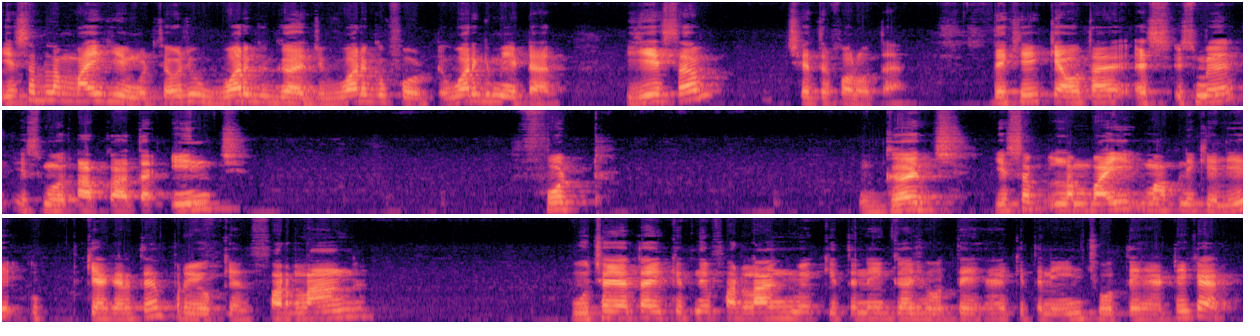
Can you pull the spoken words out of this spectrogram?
ये सब लंबाई की यूनिट थे और जो वर्ग गज वर्ग फुट वर्ग मीटर ये सब क्षेत्रफल होता है। देखिए क्या होता है? इस, इसमें इसमें आपका आता है इंच फुट गज ये सब लंबाई मापने के लिए क्या करते हैं? प्रयोग किया फरलांग पूछा जाता है कितने फरलांग में कितने गज होते हैं कितने इंच होते हैं ठीक है?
